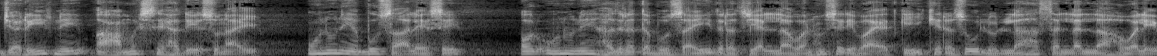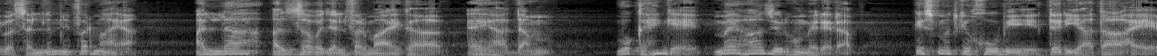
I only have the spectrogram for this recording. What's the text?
جریر نے آمش سے حدیث سنائی۔ انہوں نے ابو صالح سے اور انہوں نے حضرت ابو سعید رضی اللہ عنہ سے روایت کی کہ رسول اللہ صلی اللہ علیہ وسلم نے فرمایا، اللہ عز و جل فرمائے گا، اے آدم، وہ کہیں گے، میں حاضر ہوں میرے رب، قسمت کی خوبی تیری عطا ہے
